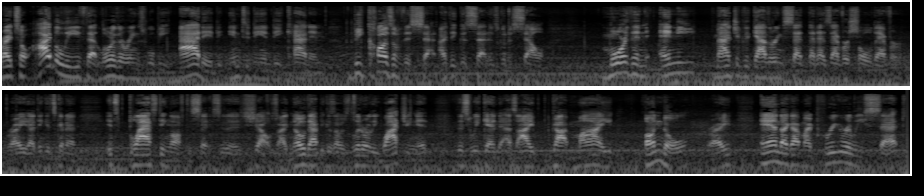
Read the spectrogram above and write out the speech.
right? So I believe that Lord of the Rings will be added into D&D canon because of this set. I think this set is going to sell more than any Magic the Gathering set that has ever sold ever, right? I think it's gonna, it's blasting off the, the shelves. I know that because I was literally watching it this weekend as I got my bundle, right, and I got my pre-release set,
